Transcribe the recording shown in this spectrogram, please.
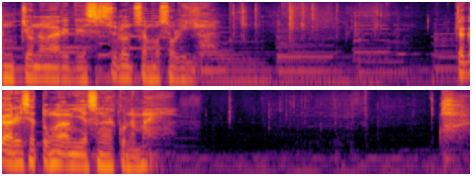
pansyon ang ari diri sa sulod sa Mosolio. Kagari sa tunga ang iya sa nga ko namay. Ah.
